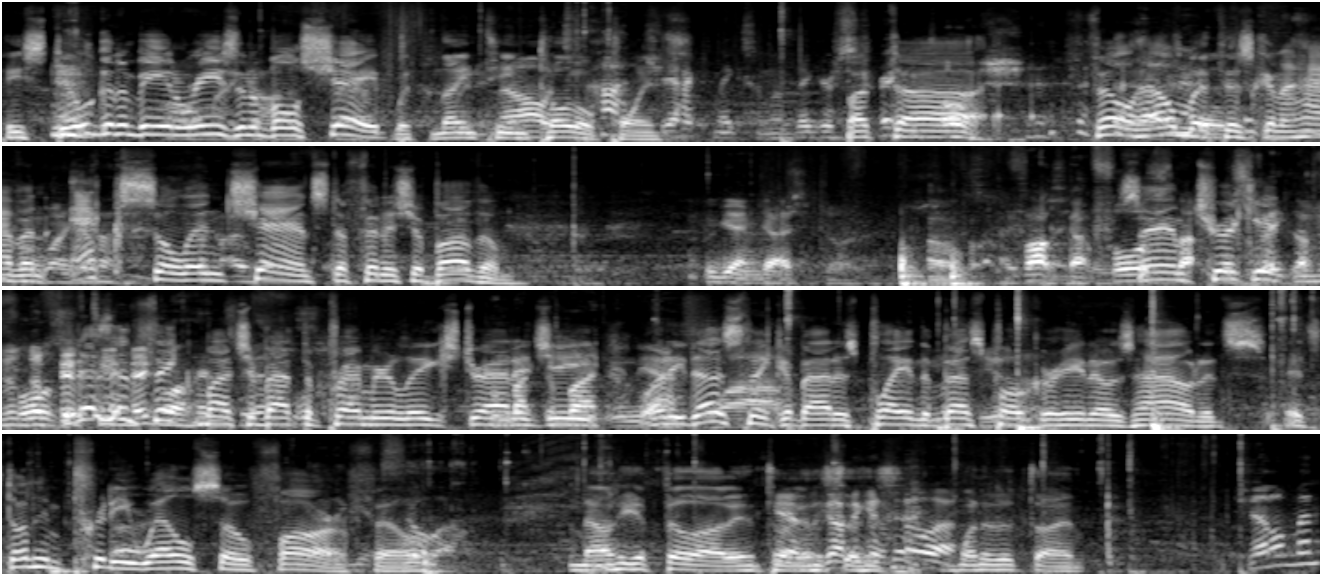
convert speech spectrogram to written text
he's still going to be in reasonable shape. with 19 No, total points. Jack makes him a bigger But uh, Oh. Phil Hellmuth is going to have an excellent chance to finish above him. Good game, guys. Oh, fuck that four. Sam that Trickett, mistake, that four's he doesn't think one. much about the Premier League strategy. back in the What he ass. does think about is playing the best poker he knows how, and it's it's done him pretty well so far, Phil. Now he can fill out Antonio Yeah, we gotta get says, one at a time. Gentlemen,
